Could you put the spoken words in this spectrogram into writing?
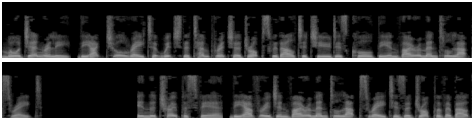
More generally, the actual rate at which the temperature drops with altitude is called the environmental lapse rate. In the troposphere, the average environmental lapse rate is a drop of about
